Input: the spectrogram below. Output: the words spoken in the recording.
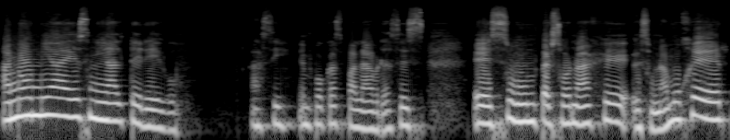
Anomia es mi alter ego, así, en pocas palabras. Es, es un personaje, es una mujer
